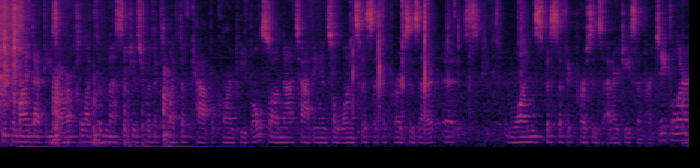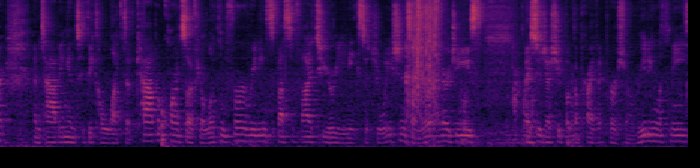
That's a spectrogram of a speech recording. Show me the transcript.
Keep in mind that these are collective messages for the collective Capricorn people, so I'm not tapping into one specific person's uh, one specific person's energies in particular. I'm tapping into the collective Capricorn, so if you're looking for a reading specified to your unique situations and your energies, I suggest you book a private personal reading with me.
